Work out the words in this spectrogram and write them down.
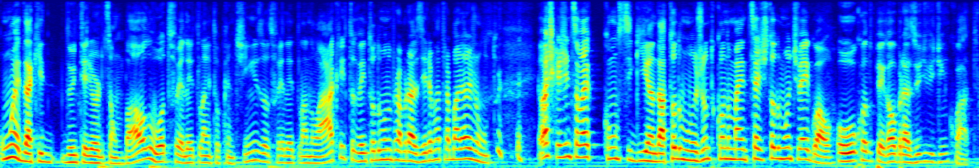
um é daqui do interior de São Paulo, o outro foi eleito lá em Tocantins, o outro foi eleito lá no Acre, e vem todo mundo pra Brasília pra trabalhar junto. Eu acho que a gente só vai conseguir andar todo mundo junto quando o mindset de todo mundo tiver igual. Ou quando pegar o Brasil e dividir em quatro.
